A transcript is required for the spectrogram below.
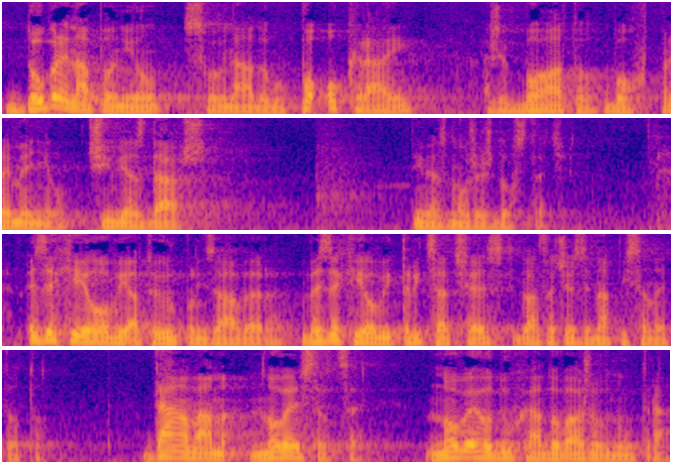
dobre naplnil svoju nádobu po okraj a že Boha to Boh premenil. Čím viac dáš, tým viac môžeš dostať. V Ezechielovi, a to je úplný záver, v Ezechielovi 36, 26 je napísané toto. Dávam nové srdce, nového ducha do vášho vnútra.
